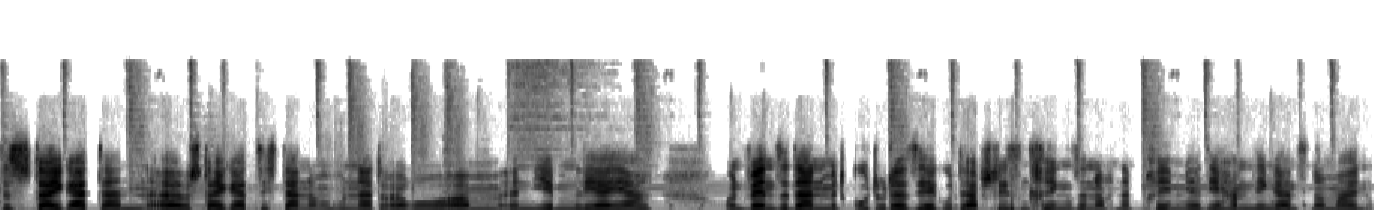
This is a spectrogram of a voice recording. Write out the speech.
Das steigert dann, äh, steigert sich dann um 100 Euro ähm, in jedem Lehrjahr. Und wenn sie dann mit gut oder sehr gut abschließen, kriegen sie noch eine Prämie. Die haben den ganz normalen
